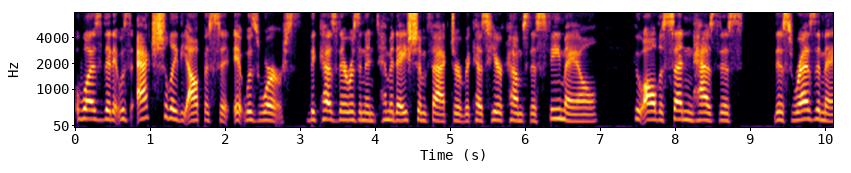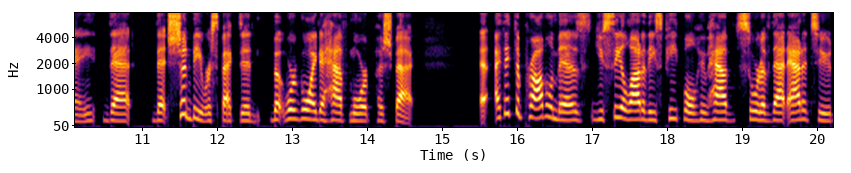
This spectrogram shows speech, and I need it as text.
was that it was actually the opposite. It was worse because there was an intimidation factor because here comes this female who all of a sudden has this this resume that that should be respected, but we're going to have more pushback. I think the problem is you see a lot of these people who have sort of that attitude.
